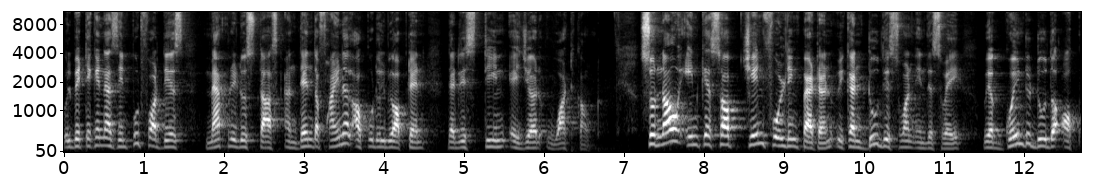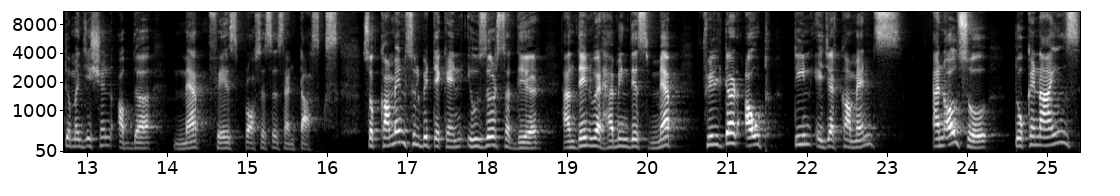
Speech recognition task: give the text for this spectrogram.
will be taken as input for this map reduce task and then the final output will be obtained that is teenager word count. So, now in case of chain folding pattern we can do this one in this way we are going to do the optimization of the map phase processes and tasks. So, comments will be taken users are there and then we are having this map filtered out teenager comments and also tokenize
